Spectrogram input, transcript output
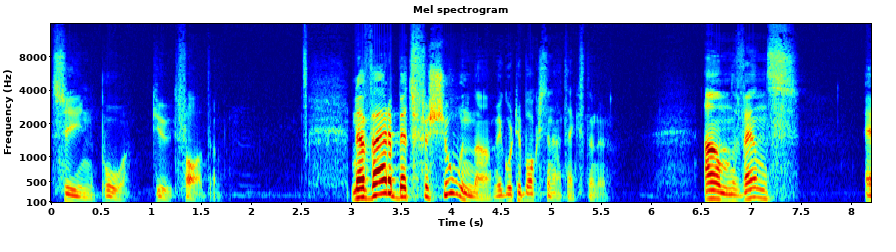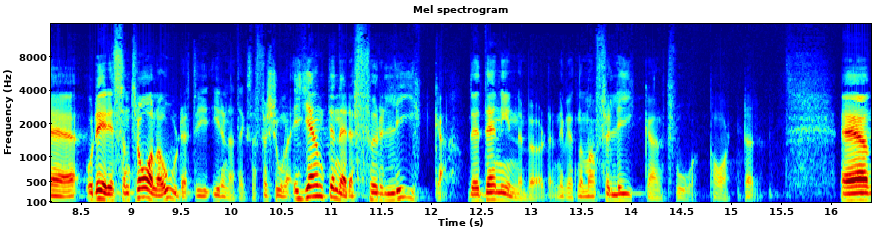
syn på Gud, Fadern. När verbet försona, vi går tillbaka till den här texten nu, används, eh, och det är det centrala ordet i, i den här texten, försona. Egentligen är det förlika, det är den innebörden, ni vet när man förlikar två parter. Eh,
